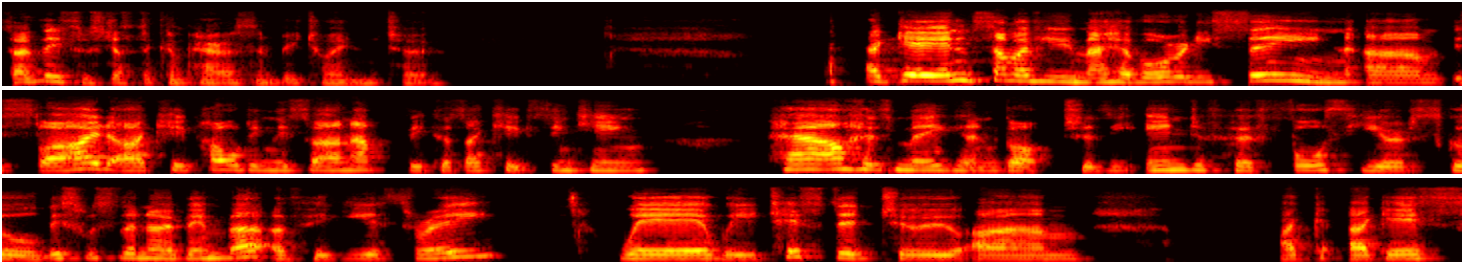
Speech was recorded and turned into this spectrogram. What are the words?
So this was just a comparison between the two. Again, some of you may have already seen um, this slide. I keep holding this one up because I keep thinking, how has Megan got to the end of her fourth year of school? This was the November of her year three, where we tested to, um, I, I guess,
